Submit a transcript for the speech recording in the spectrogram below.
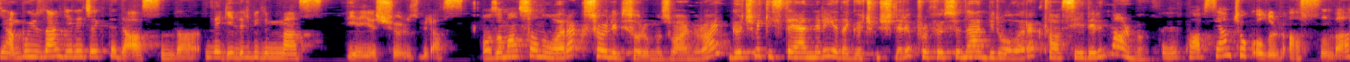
Yani bu yüzden gelecekte de aslında ne gelir bilinmez diye yaşıyoruz biraz. O zaman son olarak şöyle bir sorumuz var Nuray. Göçmek isteyenlere ya da göçmüşlere profesyonel biri olarak tavsiyelerin var mı? E, tavsiyem çok olur aslında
